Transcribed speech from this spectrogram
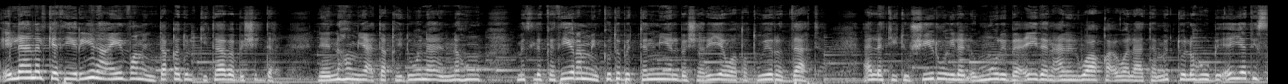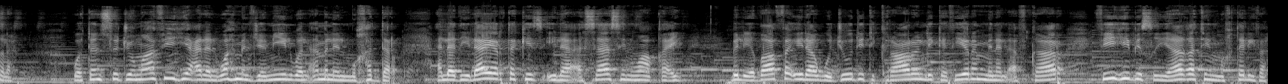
إلا أن الكثيرين أيضا انتقدوا الكتاب بشدة لأنهم يعتقدون أنه مثل كثيرا من كتب التنمية البشرية وتطوير الذات التي تشير إلى الأمور بعيدا عن الواقع ولا تمت له بأية صلة. وتنسج ما فيه على الوهم الجميل والأمل المخدر الذي لا يرتكز إلى أساس واقعي. بالإضافة إلى وجود تكرار لكثير من الأفكار فيه بصياغة مختلفة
